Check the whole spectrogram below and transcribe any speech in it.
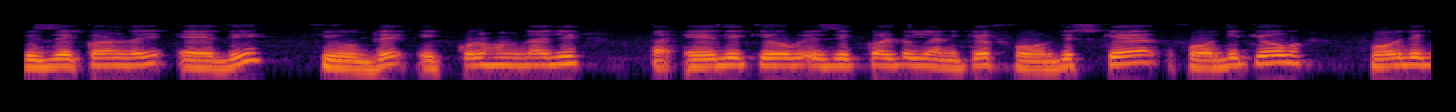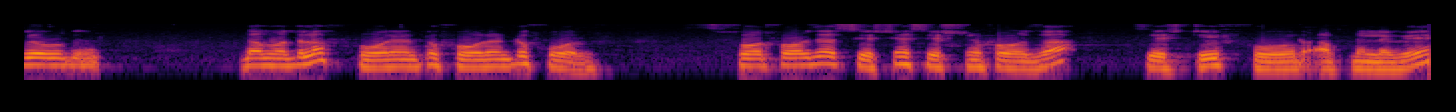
ਇਸ ਦੇ ਇਕੁਅਲ ਹੁੰਦਾ ਜੀ a ਦੀ ਕਿਊਬ ਦੇ ਇਕੁਅਲ ਹੁੰਦਾ ਜੀ ਤਾਂ a ਦੀ ਕਿਊਬ is equal to ਯਾਨੀ ਕਿ 4 ਦੀ ਸਕੁਅਰ 4 ਦੀ ਕਿਊਬ 4 ਦੀ ਕਿਊਬ द मतलब four into four into four four four जा सिक्सटीन सिक्सटीन फोर जा सिक्सटी फोर अपने लगे,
